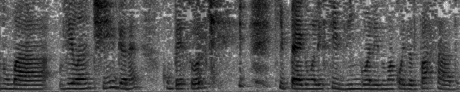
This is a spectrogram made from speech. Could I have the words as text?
numa vila antiga, né? Com pessoas que, que pegam ali, se vingam ali de uma coisa do passado.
